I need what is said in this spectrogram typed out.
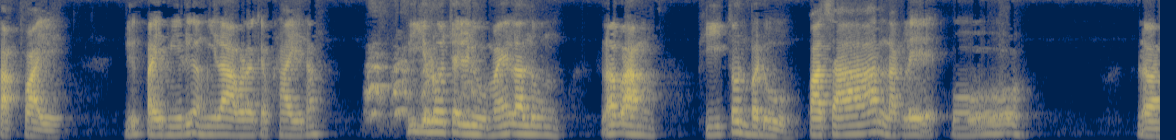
ฝักใฝ่หรือไปมีเรื่องมีราวอะไรกับใครเนาะพี่ยโรจะอยู่ไหมล่ะลุง ระวังผีต้นประดู่ปลาซานหลักเลยโอ้เหรอ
